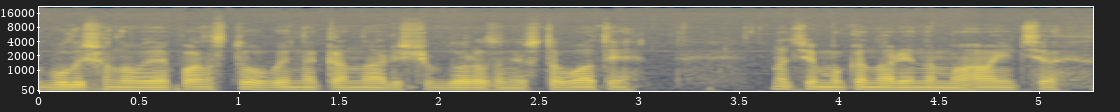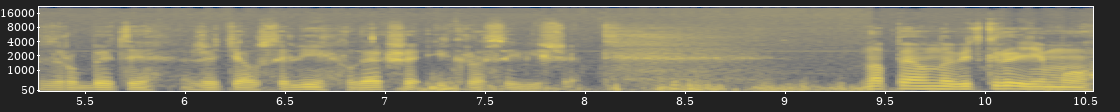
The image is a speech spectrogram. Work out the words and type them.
були, шановне панство, ви на каналі, щоб два рази не вставати. На цьому каналі намагаються зробити життя в селі легше і красивіше. Напевно, відкриємо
